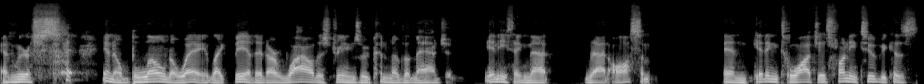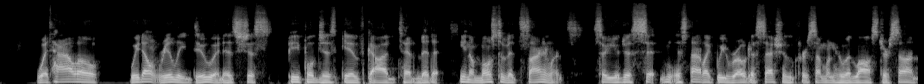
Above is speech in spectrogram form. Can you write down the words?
And we were, you know, blown away. Like, man, in our wildest dreams, we couldn't have imagined anything that that awesome. And getting to watch it's funny too because with Hallow, we don't really do it. It's just people just give God 10 minutes. You know, most of it's silence. So you're just sitting. It's not like we wrote a session for someone who had lost her son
